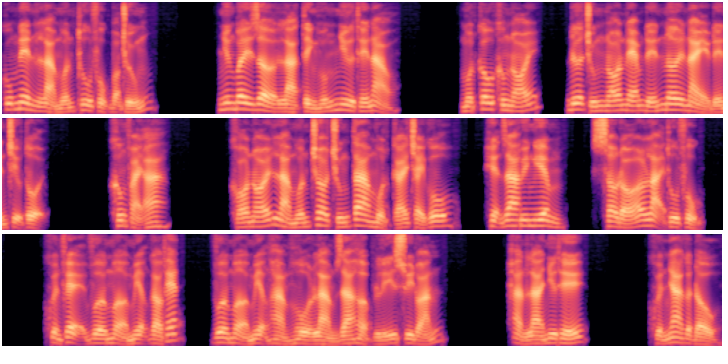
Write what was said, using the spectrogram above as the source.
cũng nên là muốn thu phục bọn chúng. Nhưng bây giờ là tình huống như thế nào? Một câu không nói, đưa chúng nó ném đến nơi này đến chịu tội. Không phải a? Khó nói là muốn cho chúng ta một cái chảy gỗ, hiện ra huy nghiêm, sau đó lại thu phục. Khuyển phệ vừa mở miệng gào thét, vừa mở miệng hàm hồ làm ra hợp lý suy đoán. Hẳn là như thế. Khuyển nha gật đầu.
